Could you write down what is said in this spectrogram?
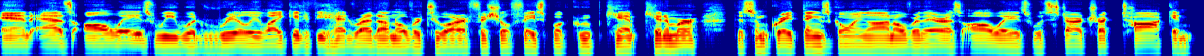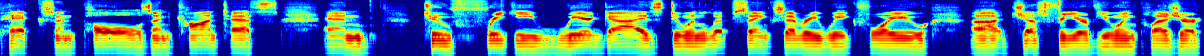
And as always, we would really like it if you head right on over to our official Facebook group, Camp Khitomer. There's some great things going on over there, as always, with Star Trek talk and picks and polls and contests and two freaky weird guys doing lip syncs every week for you, uh, just for your viewing pleasure.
